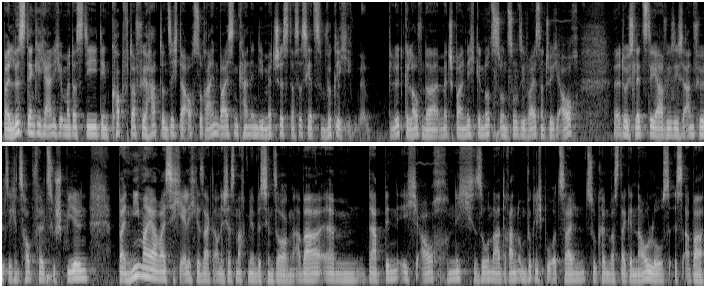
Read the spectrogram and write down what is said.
Bei Liz denke ich eigentlich immer, dass die den Kopf dafür hat und sich da auch so reinbeißen kann in die Matches. Das ist jetzt wirklich blöd gelaufen, da Matchball nicht genutzt und so. Sie weiß natürlich auch, äh, durchs letzte Jahr, wie sich anfühlt, sich ins Hauptfeld zu spielen. Bei Niemeyer weiß ich ehrlich gesagt auch nicht, das macht mir ein bisschen Sorgen. Aber ähm, da bin ich auch nicht so nah dran, um wirklich beurteilen zu können, was da genau los ist. Aber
